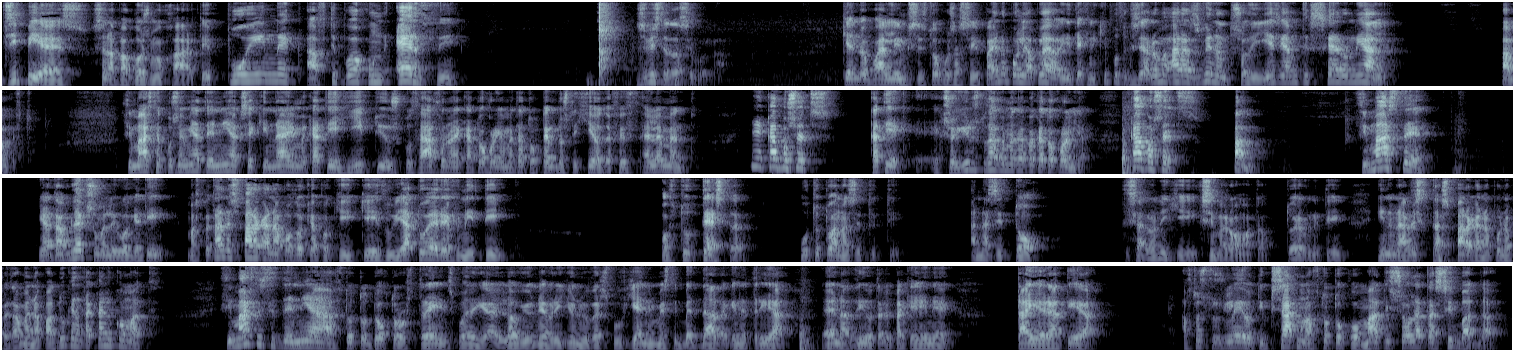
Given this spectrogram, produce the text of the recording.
GPS σε ένα παγκόσμιο χάρτη, που είναι αυτοί που έχουν έρθει. Σβήστε τα σύμβολα. Και το παλίμψιστο όπως σας είπα είναι πολύ απλά η τεχνική που την ξέρουμε, άρα σβήναν τις οδηγίες για να μην τις ξέρουν οι άλλοι. Πάμε και αυτό. Θυμάστε που σε μια ταινία ξεκινάει με κάτι Αιγύπτιους που θα έρθουν 100 χρόνια μετά το πέμπτο στοιχείο, the fifth element. Είναι κάπως έτσι. Κάτι εξωγήινους που θα έρθουν μετά από 100 χρόνια. Κάπως έτσι. Πάμε. Θυμάστε, για να τα μπλέξουμε λίγο, γιατί μας πετάνε σπάργανα από εδώ και από εκεί και η δουλειά του ερευνητή, όχι του τέστερ, ούτε του αναζητητή. Αναζητώ τη Σαλονίκη ξημερώματα του ερευνητή, είναι να βρίσκει τα σπάργανα που είναι πεταμένα παντού και να τα κάνει κομμάτι. Θυμάστε στην ταινία αυτό το Doctor Strange που έλεγε I love you in every universe που βγαίνει μέσα στην πεντάδα και είναι τρία, ένα, δύο τα λοιπά και είναι τα ιερατεία. Αυτός τους λέει ότι ψάχνω αυτό το κομμάτι σε όλα τα σύμπαντα.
